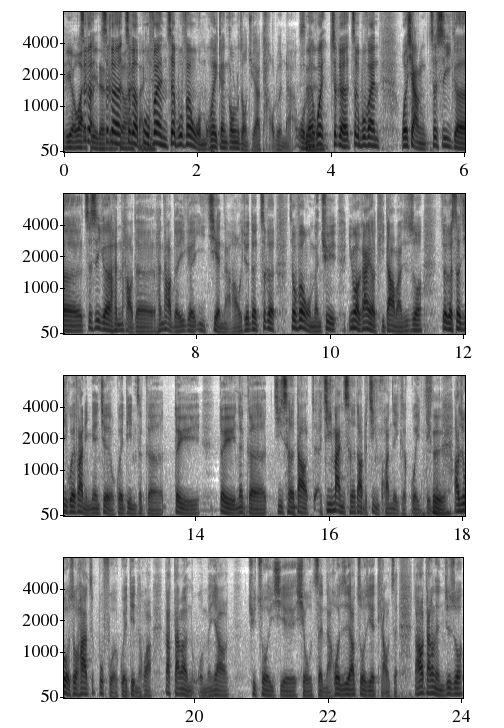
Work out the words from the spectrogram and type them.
也有外地的这个这个这个部分，这部分我们会跟公路总局要讨论的。我们会这个这个部分，我想这是一个这是一个很好的很好的一个意见呐。哈，我觉得这个这部分我们去，因为我刚才有提到嘛，就是说这个设计规范里面就有规定，这个对于对于那个机车道机慢车道的净宽的一个规定。是啊，如果说它不符合规定的话，那当然我们要去做一些修正啊，或者是要做一些调整。然后当然就是说，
